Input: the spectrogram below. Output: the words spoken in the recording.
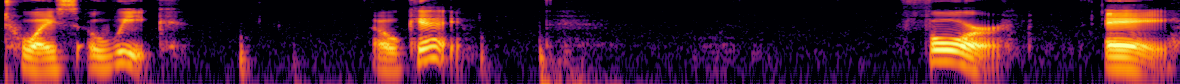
twice a week. Okay. Four, A.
